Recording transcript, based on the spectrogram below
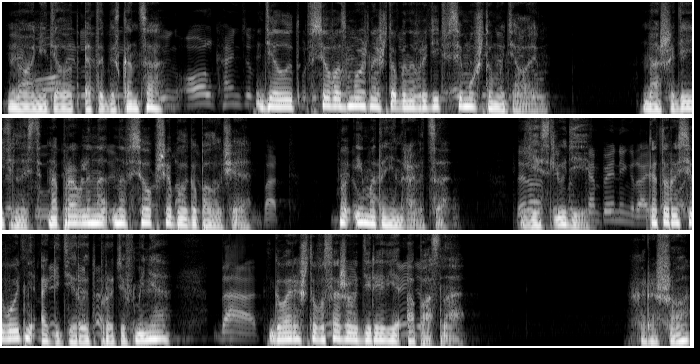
Но они делают это без конца. Делают все возможное, чтобы навредить всему, что мы делаем. Наша деятельность направлена на всеобщее благополучие но им это не нравится. Есть люди, которые сегодня агитируют против меня, говоря, что высаживать деревья опасно. Хорошо.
